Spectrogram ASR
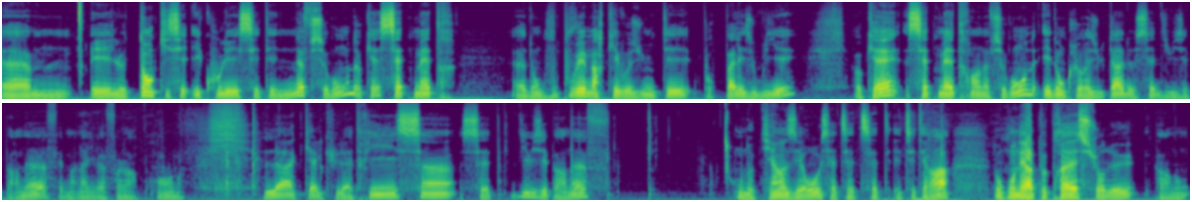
Euh, et le temps qui s'est écoulé, c'était 9 secondes. ok? 7 mètres. Euh, donc, vous pouvez marquer vos unités pour ne pas les oublier. Ok, 7 mètres en 9 secondes. Et donc, le résultat de 7 divisé par 9, et ben là, il va falloir prendre la calculatrice. 7 divisé par 9 on obtient 0,777, etc. Donc on est à peu près sur du, pardon,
